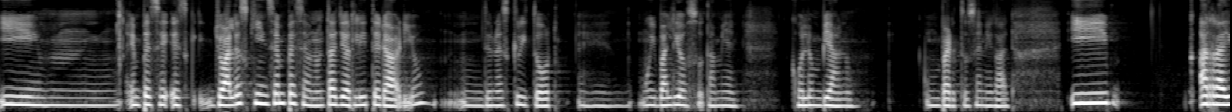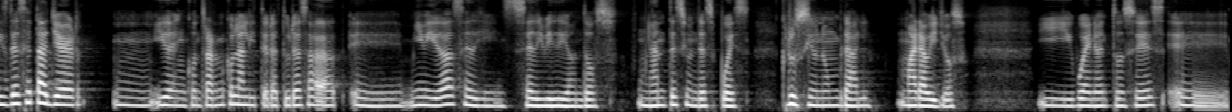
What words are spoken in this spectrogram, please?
Y mm, empecé, es, yo a los 15 empecé en un taller literario de un escritor eh, muy valioso también, colombiano, Humberto Senegal. Y a raíz de ese taller y de encontrarme con la literatura a esa edad, eh, mi vida se, se dividió en dos un antes y un después. Crucé un umbral maravilloso. Y bueno, entonces eh,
